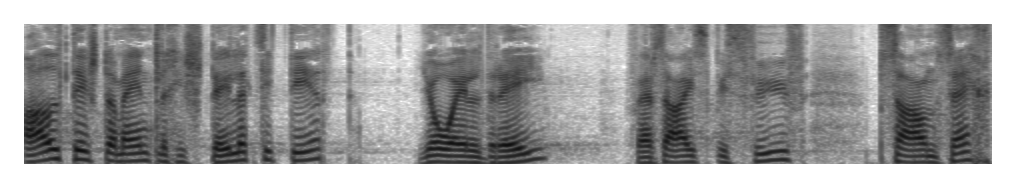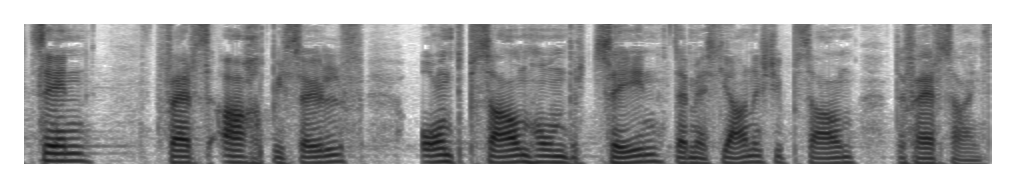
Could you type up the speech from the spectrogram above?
alttestamentliche Stellen zitiert. Joel 3, Vers 1 bis 5, Psalm 16, Vers 8 bis 11 und Psalm 110, der messianische Psalm, der Vers 1.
